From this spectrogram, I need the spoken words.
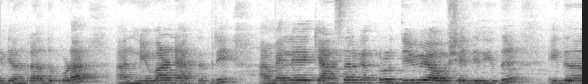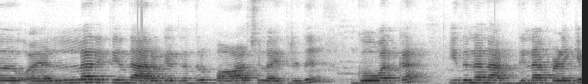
ಇದೆ ಅಂದ್ರೆ ಅದು ಕೂಡ ನಿವಾರಣೆ ಆಗ್ತೈತೆ ರೀ ಆಮೇಲೆ ಕ್ಯಾನ್ಸರ್ಗಂಕರು ದಿವ್ಯ ಔಷಧಿ ರೀ ಇದು. ಇದು ಎಲ್ಲ ರೀತಿಯಿಂದ ಆರೋಗ್ಯಕ್ಕಂದ್ರೆ ಭಾಳ ಚಲೋ ಐತ್ರಿ ಇದು. ಗೋವರ್ಕ, ಇದನ್ನು ನಾನು ದಿನ ಬೆಳಗ್ಗೆ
